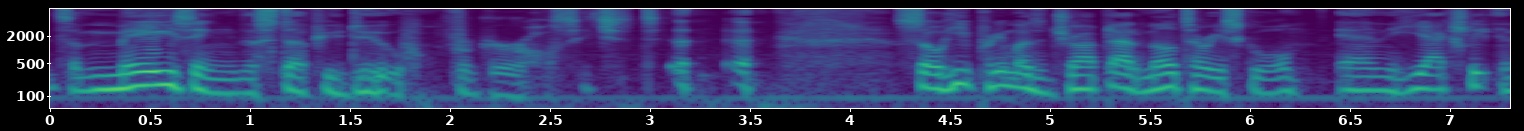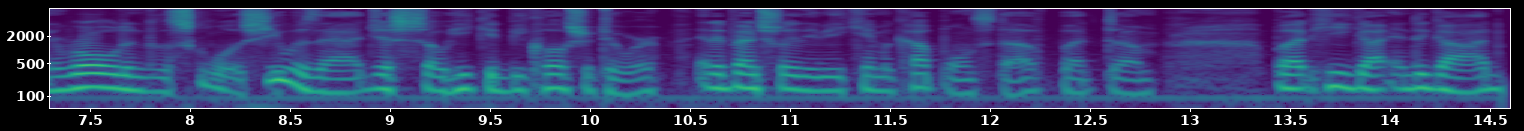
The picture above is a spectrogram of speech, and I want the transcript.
it's amazing the stuff you do for girls. Just so he pretty much dropped out of military school and he actually enrolled into the school that she was at just so he could be closer to her. And eventually they became a couple and stuff. But, um, but he got into God.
